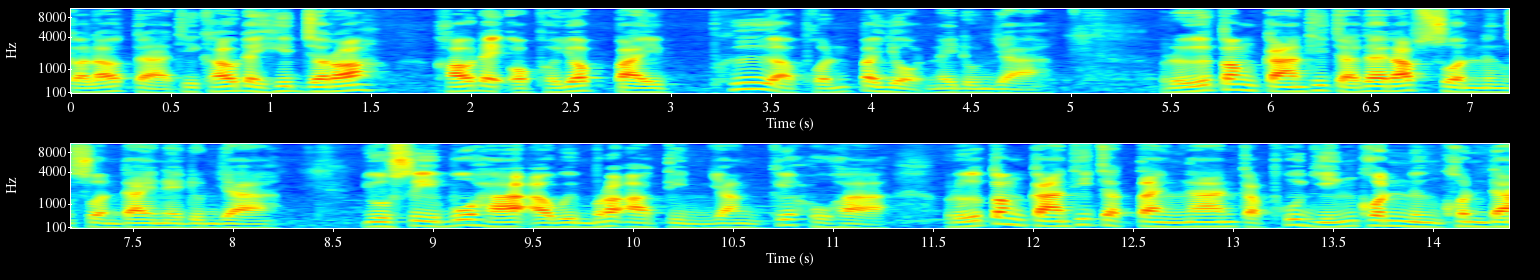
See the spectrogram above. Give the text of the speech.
ก็แล้วแต่ที่เขาได้ฮิจราะเขาได้อพยพไปเพื่อผลประโยชน์ในดุนยา หรือต้องการที่จะได้รับส่วนหนึ่งส่วนใดในดุนยายูซีบุฮาอาวิมรอาตินยังกิฮูฮาหรือต้องการที่จะแต่งงานกับผู้หญิงคนหนึ่งคนใด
